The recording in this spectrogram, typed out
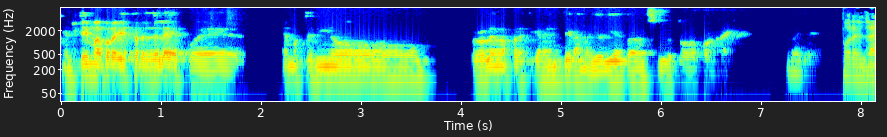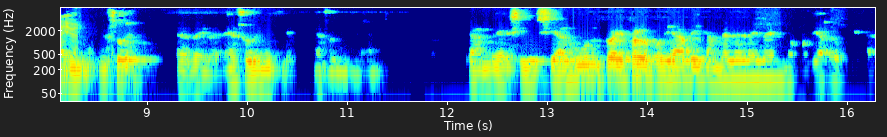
el tema proyectores de LED, pues hemos tenido problemas prácticamente, la mayoría han sido todos por driver. Por el driver. En, su, en su inicio. En su inicio. Si, si, algún proyector lo podía abrir cambiarle driver, lo podía reutilizar.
